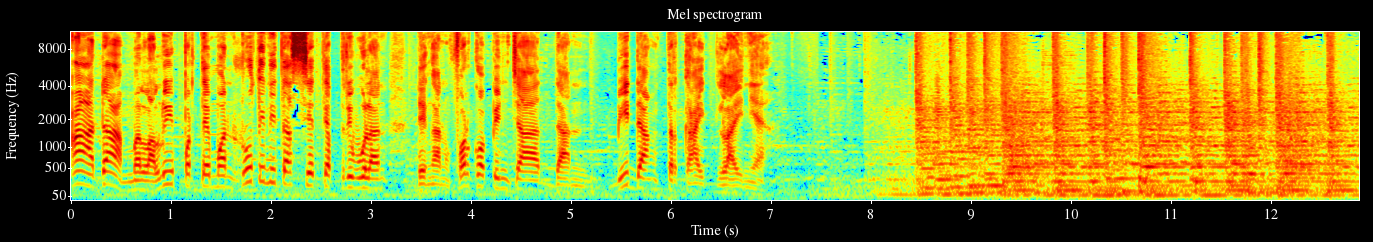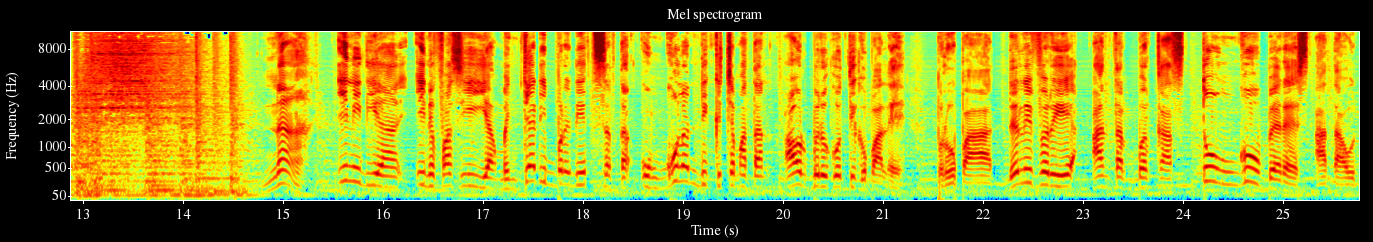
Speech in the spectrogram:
ada melalui pertemuan rutinitas setiap tribulan dengan Forkopinca dan bidang terkait lainnya. Nah, ini dia inovasi yang menjadi beredit serta unggulan di Kecamatan Aur Berugo Tigo Bale berupa delivery antar berkas tunggu beres atau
